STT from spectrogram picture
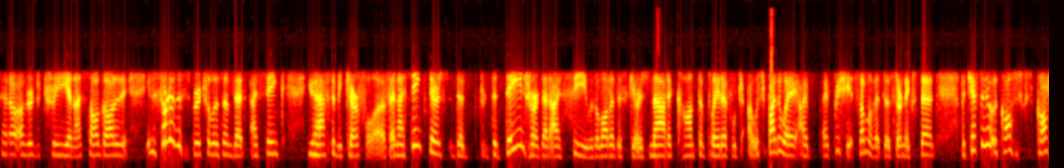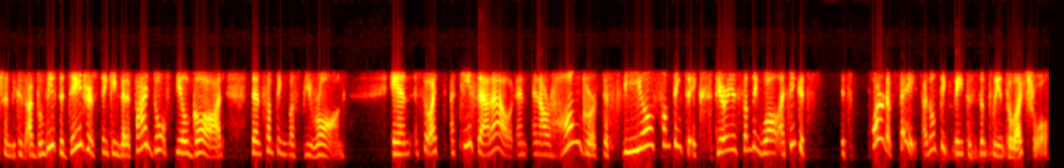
sat out under the tree, and I saw God." It's sort of the spiritualism that I think you have to be careful of. And I think there's the the danger that I see with a lot of this charismatic, contemplative, which, uh, which by the way, I, I appreciate some of it to a certain extent, but you have to do it with caution because I believe the danger is thinking that if I don't feel God, then something must be wrong. And so I, I tease that out, and, and our hunger to feel something, to experience something. Well, I think it's it's part of faith. I don't think faith is simply intellectual.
